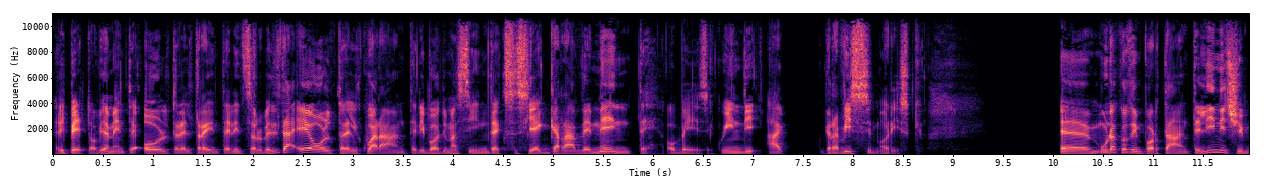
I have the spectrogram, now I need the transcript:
ripeto, ovviamente, oltre il 30 inizia l'obesità e oltre il 40 di body mass index si è gravemente obesi, quindi a gravissimo rischio. Eh, una cosa importante, l'indice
